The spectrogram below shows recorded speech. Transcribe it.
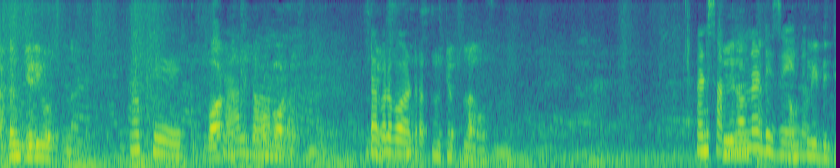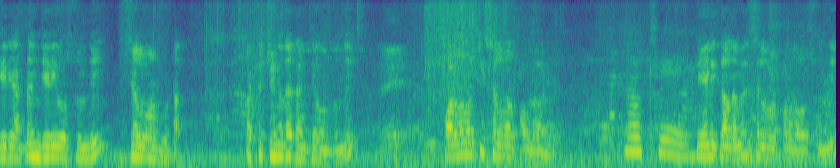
అడ్డం వస్తుందండి. ఓకే. బార్డర్ డబుల్ బార్డర్ వస్తుందండి. టూ స్టెప్స్ లాగా వస్తుంది. అండ్ సన్న డిజైన్. కంప్లీట్ జరి అడ్డం జరి వస్తుంది సిల్వర్ బుట్ట పట్టు చెంగుదా కంటే ఉంటుంది. పళ్ళ వచ్చి సిల్వర్ పళ్ళ అండి. ఓకే. దేని కలర్ మీద సిల్వర్ పళ్ళ వస్తుంది.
